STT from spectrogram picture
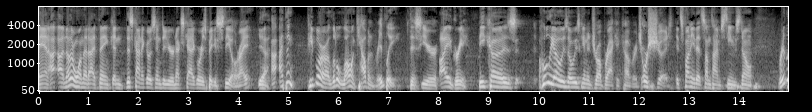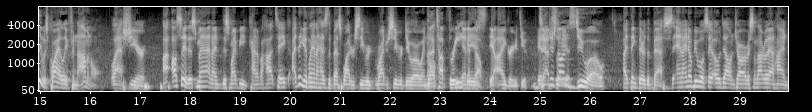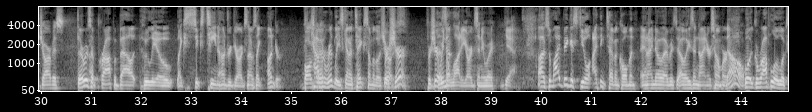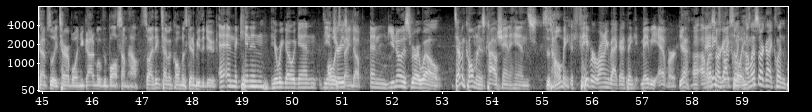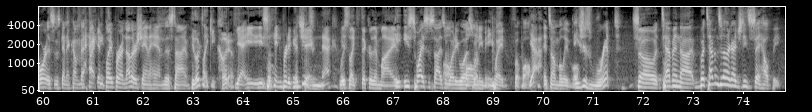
Man, I, another one that I think, and this kind of goes into your next category's biggest steal, right? Yeah. I, I think people are a little low on Calvin Ridley this year I agree. because Julio is always going to draw bracket coverage, or should. It's funny that sometimes teams don't. Ridley was quietly phenomenal last year. I, I'll say this, Matt, and I, this might be kind of a hot take. I think Atlanta has the best wide receiver wide receiver duo in all top three NFL. is, yeah, I agree with you. It Ju- just absolutely on is. duo, I think they're the best. And I know people will say Odell and Jarvis. I'm not really that high on Jarvis. There was a prop about Julio like 1,600 yards, and I was like, under. Ball's Calvin gonna- Ridley's going to take some of those yards. For yards. sure. For sure. That's we a lot of yards anyway. Yeah. Uh, so my biggest deal, I think Tevin Coleman, and I know every oh he's a Niners homer. No. well Garoppolo looks absolutely terrible, and you got to move the ball somehow. So I think Tevin Coleman is going to be the dude. And, and McKinnon, here we go again. The Always banged up. And you know this very well. Tevin Coleman is Kyle Shanahan's This is homie. favorite running back, I think, maybe ever. Yeah. Uh, unless our guy versatile. Clint, unless our guy Clinton Portis is going to come back and play for another Shanahan this time. He looked like he could have. Yeah, he, he's in pretty good His shape. neck was like thicker than my. He- he's twice the size of what he was when he me. played football. Yeah. it's unbelievable. he's just ripped. so Tevin, uh, but Tevin's another guy who just needs to stay healthy.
